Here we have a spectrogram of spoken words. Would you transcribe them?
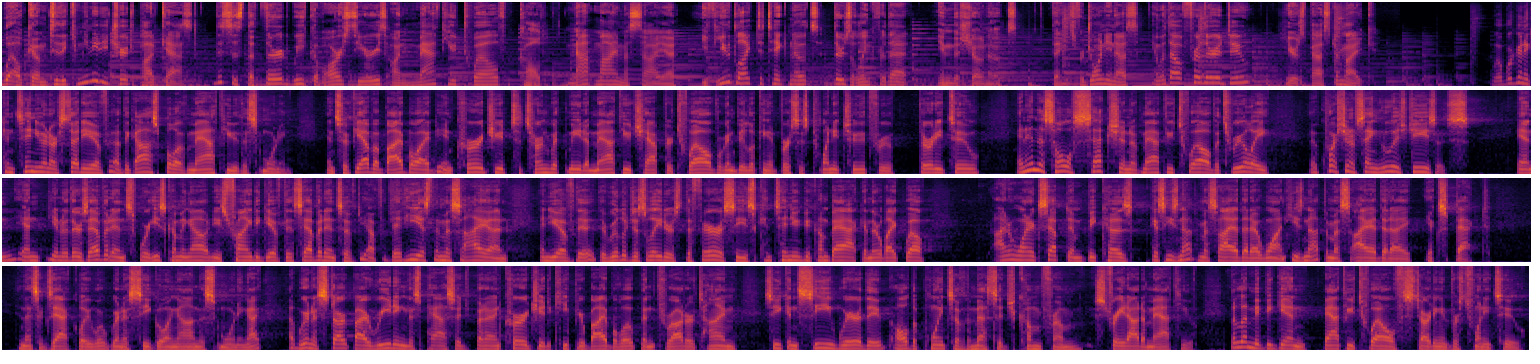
Welcome to the Community Church Podcast. This is the third week of our series on Matthew 12 called Not My Messiah. If you'd like to take notes, there's a link for that in the show notes. Thanks for joining us, and without further ado, here's Pastor Mike. Well, we're going to continue in our study of uh, the Gospel of Matthew this morning. And so if you have a Bible, I'd encourage you to turn with me to Matthew chapter 12. We're going to be looking at verses 22 through 32. And in this whole section of Matthew 12, it's really the question of saying, who is Jesus? And, and you know, there's evidence where he's coming out and he's trying to give this evidence of, of that he is the Messiah. And, and you have the, the religious leaders, the Pharisees, continuing to come back. And they're like, well, I don't want to accept him because, because he's not the Messiah that I want. He's not the Messiah that I expect. And that's exactly what we're going to see going on this morning. I, we're going to start by reading this passage, but I encourage you to keep your Bible open throughout our time so you can see where the, all the points of the message come from straight out of Matthew. But let me begin Matthew 12, starting in verse 22.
